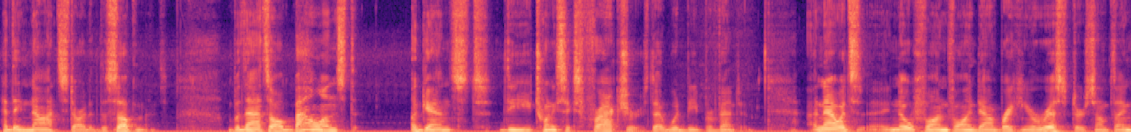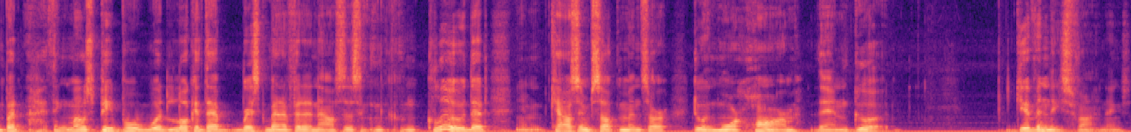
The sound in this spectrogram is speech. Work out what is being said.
had they not started the supplements. But that's all balanced against the 26 fractures that would be prevented. Now, it's no fun falling down, breaking a wrist or something, but I think most people would look at that risk-benefit analysis and conclude that you know, calcium supplements are doing more harm than good. Given these findings,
